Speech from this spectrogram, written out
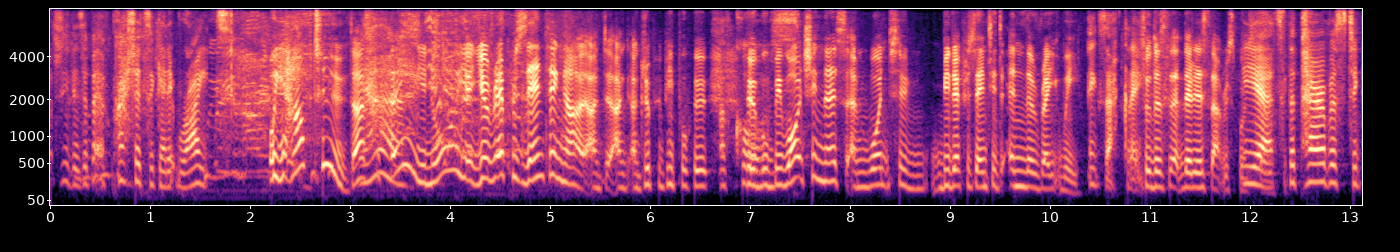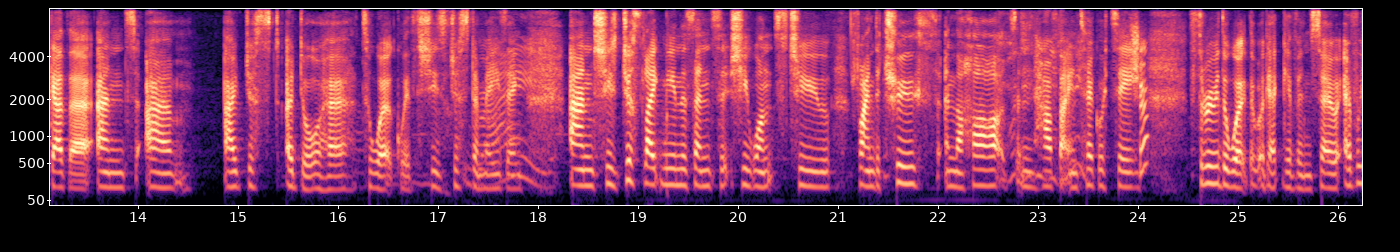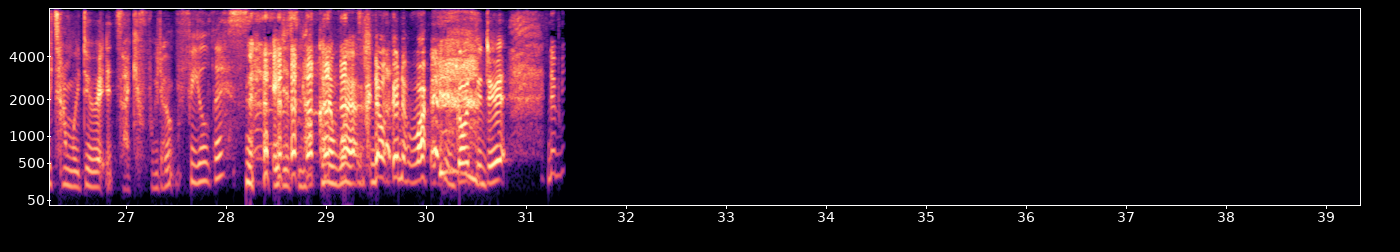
actually there's a bit of pressure to get it right. Well, you have to. That's Yeah. the thing, you know. You're, you're representing a, a, a group of people who, Of who will be watching this and want to be represented in the right way. Exactly. So there's that, there is that responsibility. Yeah, it's the pair of us together, and um, I just adore her to work with. She's just amazing. And she's just like me in the sense that she wants to find the truth and the heart and have that integrity Sure. through the work that we get given. So every time we do it, it's like, if we don't feel this, it is not going to work. It's not going to work. You've got to do it.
